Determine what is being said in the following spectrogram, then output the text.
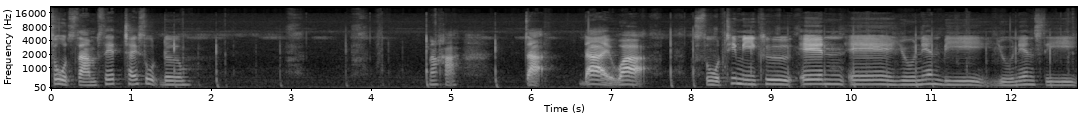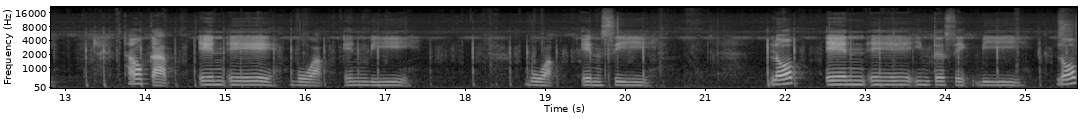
สูตร3เซตใช้สูตรเดิมนะคะ จะได้ว่าสูตรที่มีคือ NA union B union C เท่ากับ NA บวก NB บวก NC ลบ NA intersect B ลบ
